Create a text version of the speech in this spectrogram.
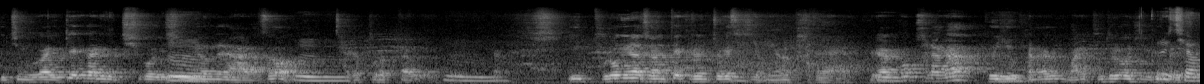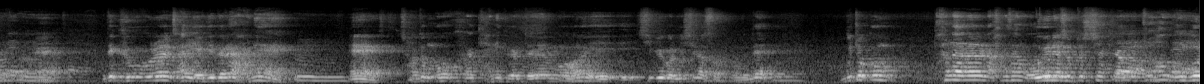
이 친구가 이 깽가리를 치고 이 신명을 알아서 음. 자기가 부럽다고 음. 그러니까 이 두롱이나 저한테 그런 쪽에 사실 영향을 받아야 해요. 그래갖고 파나가 그 이후 파나가 좀 많이 부드러워지고 음. 그렇죠. 그랬어요. 네, 음. 네, 예. 근데 그 부분을 잘 얘기들을 안 해. 음. 예, 저도 뭐 그거 괜히 그것 때문에 뭐 이- 이 시비 걸기 싫었었고 근데 음. 무조건 하나는 항상 오연에서부터 시작해갖고 네, 쭉 네,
